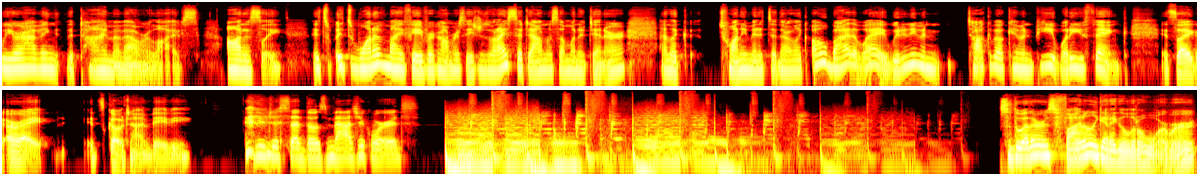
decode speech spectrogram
we are having the time of our lives. Honestly, it's it's one of my favorite conversations when I sit down with someone at dinner and like 20 minutes in they're like, "Oh, by the way, we didn't even talk about Kim and Pete. What do you think?" It's like, "All right, it's go time, baby." You just said those magic words. So the weather is finally getting a little warmer.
